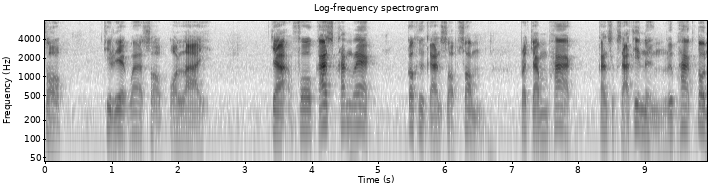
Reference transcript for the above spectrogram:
สอบที่เรียกว่าสอบออนไลน์ จะโฟกัสครั้งแรกก็คือการสอบซ่อมประจำภาคการศึกษาที่ 1 หรือภาคต้น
